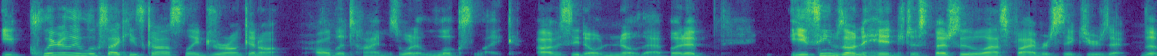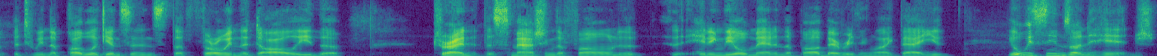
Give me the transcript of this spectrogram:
he clearly looks like he's constantly drunk and all, the time is what it looks like. Obviously, don't know that, but it, he seems unhinged, especially the last five or six years. The, between the public incidents, the throwing the dolly, the trying, the smashing the phone, the, hitting the old man in the pub, everything like that. You, he always seems unhinged.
